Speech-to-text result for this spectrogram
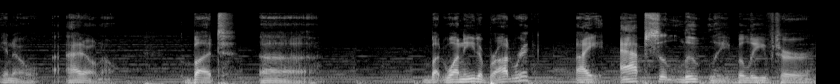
You know, I don't know, but uh, but Juanita Broaddrick, I absolutely believed her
